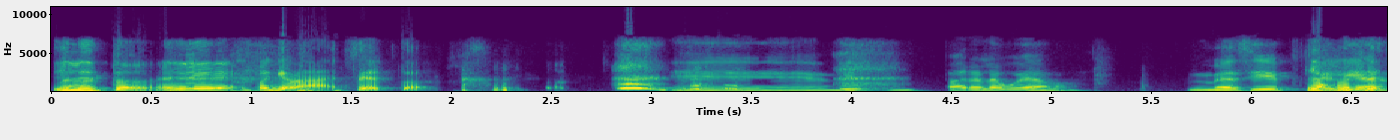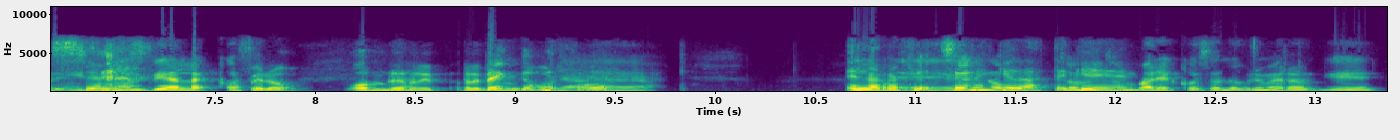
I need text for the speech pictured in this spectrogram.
Y, listo, eh, ¿para qué más? ¿Cierto? Eh, para la weá, me hacía pelear y se me olvidan las cosas. Pero, hombre, retenga, por favor. En las reflexiones eh, quedaste que... Son varias cosas. Lo primero que,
